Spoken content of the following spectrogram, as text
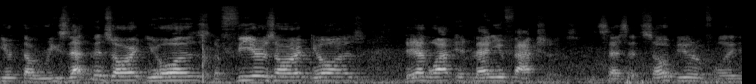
you, the resentments aren't yours, the fears aren't yours. They're what it manufactures. It says it so beautifully.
